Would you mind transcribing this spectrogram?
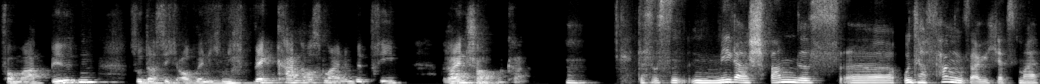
Format bilden, sodass ich auch, wenn ich nicht weg kann aus meinem Betrieb, reinschauen kann. Hm. Das ist ein mega spannendes äh, Unterfangen, sage ich jetzt mal.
